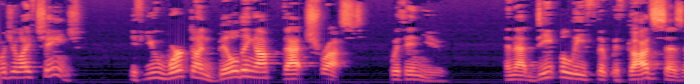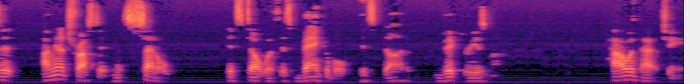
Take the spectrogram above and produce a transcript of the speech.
would your life change? if you worked on building up that trust within you and that deep belief that if God says it, I'm going to trust it and it's settled, it's dealt with, it's bankable, it's done, victory is mine. How would that change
